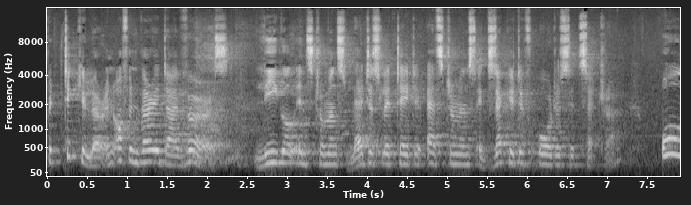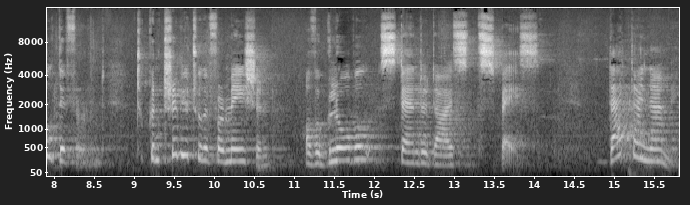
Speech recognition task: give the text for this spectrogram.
particular and often very diverse legal instruments, legislative instruments, executive orders, etc., all different, to contribute to the formation of a global standardized space. That dynamic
